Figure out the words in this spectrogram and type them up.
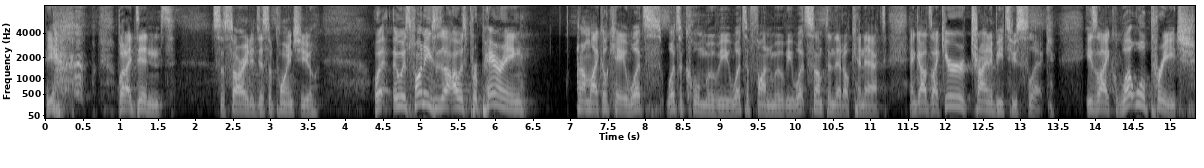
Yeah, but I didn't. So sorry to disappoint you. It was funny because I was preparing and I'm like, okay, what's what's a cool movie? What's a fun movie? What's something that'll connect? And God's like, you're trying to be too slick. He's like, what will preach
